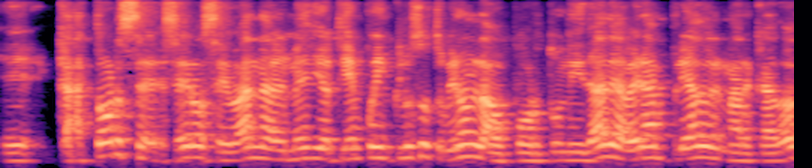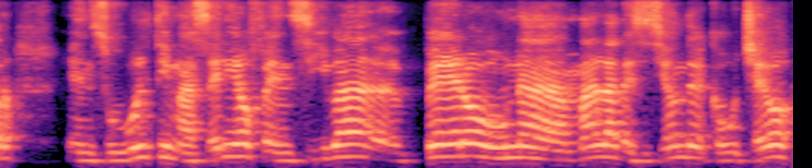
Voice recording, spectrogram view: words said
14-0 eh, se van al medio tiempo, incluso tuvieron la oportunidad de haber ampliado el marcador en su última serie ofensiva, pero una mala decisión de cocheo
